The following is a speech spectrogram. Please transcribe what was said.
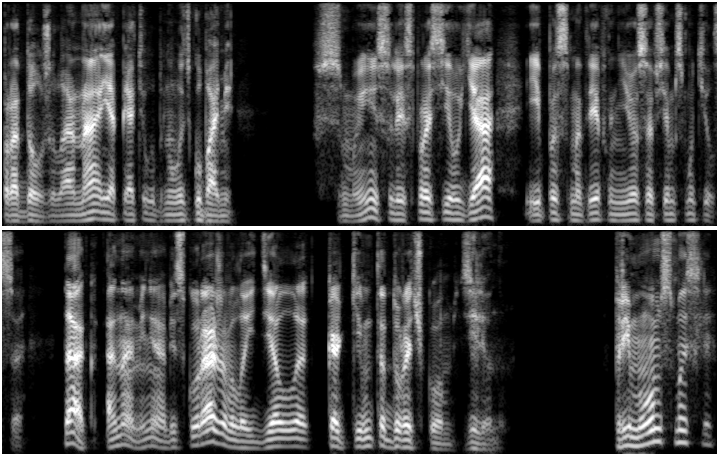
продолжила она и опять улыбнулась губами. В смысле, спросил я и, посмотрев на нее, совсем смутился. Так, она меня обескураживала и делала каким-то дурачком зеленым. В прямом смысле,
